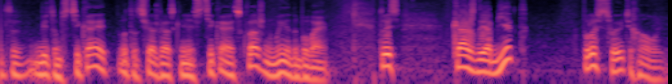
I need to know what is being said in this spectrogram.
это битум стекает, вот эта сверхвязкая нефть стекает в скважину, мы ее добываем. То есть каждый объект просит свою технологию.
